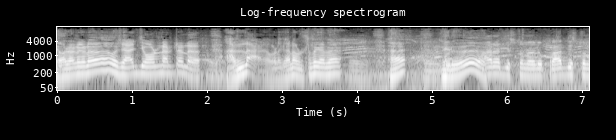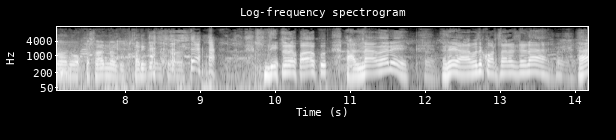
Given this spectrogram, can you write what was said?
ఎవడు అడగడు? ఛాన్స్ చూడండి అంటాడు. అన్న ఎవరికైనా ఉంటుంది కదా? ఇప్పుడు ఆరాధిస్తున్నాను ప్రార్థిస్తున్నాను ఒక్కసారి నాకు కరికరించిన దీంట్లో బాబు అన్నా మరి. అరే ఆ?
